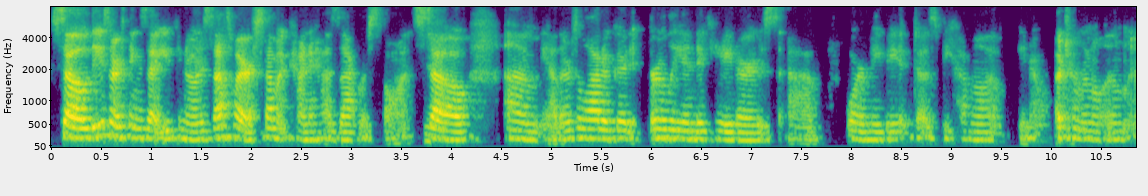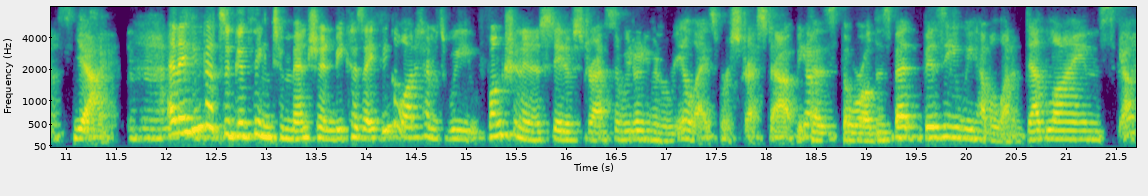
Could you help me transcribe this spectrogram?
so these are things that you can notice that's why our stomach kind of has that response yeah. so um, yeah there's a lot of good early indicators um, or maybe it does become a you know a terminal illness yeah mm-hmm. and i think that's a good thing to mention because i think a lot of times we function in a state of stress and we don't even realize we're stressed out because yep. the world is busy we have a lot of deadlines yep.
